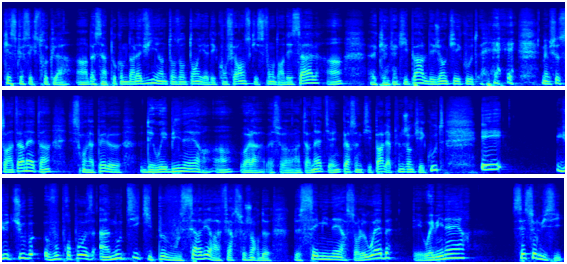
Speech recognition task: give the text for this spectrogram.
Qu'est-ce que c'est que ce truc-là hein? Bah, C'est un peu comme dans la vie. Hein. De temps en temps, il y a des conférences qui se font dans des salles. Hein. Euh, quelqu'un qui parle, des gens qui écoutent. Même chose sur Internet. Hein. C'est ce qu'on appelle euh, des webinaires. Hein. Voilà. Bah, sur Internet, il y a une personne qui parle, il y a plein de gens qui écoutent. Et YouTube vous propose un outil qui peut vous servir à faire ce genre de, séminaire sur le web, des webinaires c'est celui-ci.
